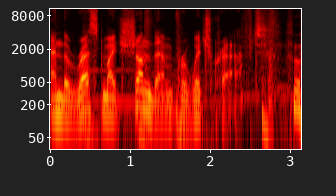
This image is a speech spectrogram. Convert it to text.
and the rest might shun them for witchcraft.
